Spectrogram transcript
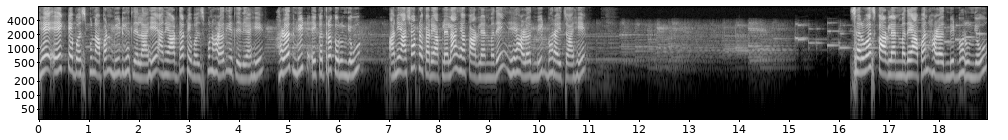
हे एक टेबलस्पून आपण मीठ घेतलेलं आहे आणि अर्धा टेबलस्पून हळद घेतलेली आहे. हळद मीठ एकत्र करून घेऊ. आणि अशा प्रकारे आपल्याला ह्या कारल्यांमध्ये हे हळद मीठ भरायचं आहे. सर्वच कारल्यांमध्ये आपण हळद मीठ भरून घेऊ.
